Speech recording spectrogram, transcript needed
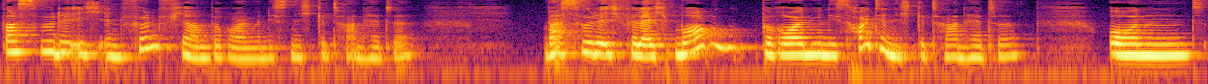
Was würde ich in fünf Jahren bereuen, wenn ich es nicht getan hätte? Was würde ich vielleicht morgen bereuen, wenn ich es heute nicht getan hätte? Und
